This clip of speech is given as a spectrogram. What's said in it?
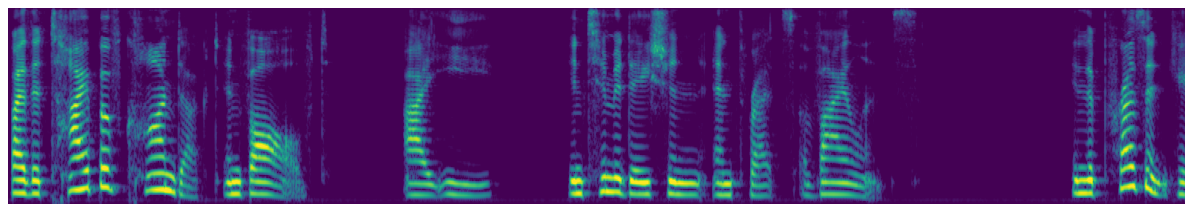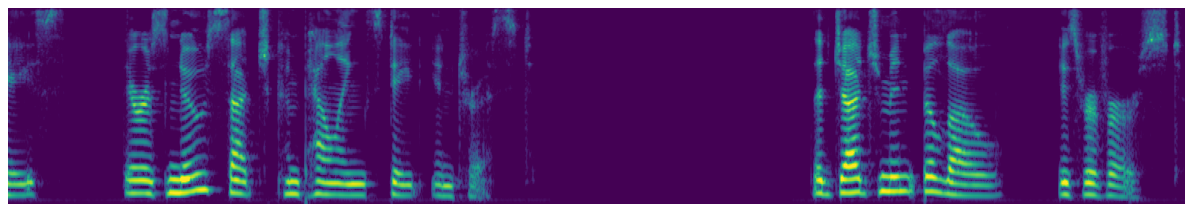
by the type of conduct involved, i.e., intimidation and threats of violence. In the present case, there is no such compelling state interest. The judgment below is reversed.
